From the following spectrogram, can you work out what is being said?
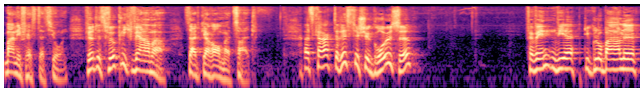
Manifestation. Wird es wirklich wärmer seit geraumer Zeit? Als charakteristische Größe verwenden wir die globale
